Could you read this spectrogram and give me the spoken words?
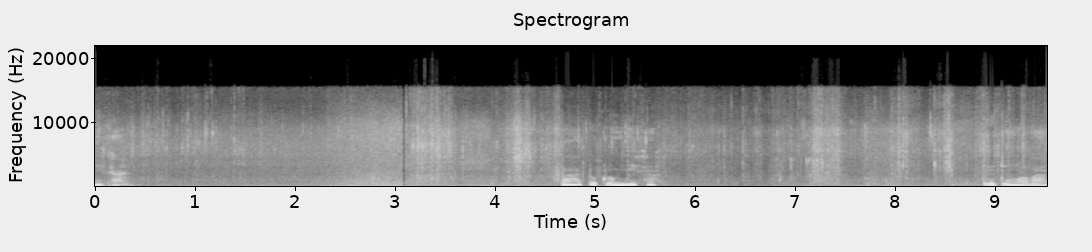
นี่ค่ะป้าดดูกลุ่มนี้ค่ะ เดี๋ยวดึงมาวาง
